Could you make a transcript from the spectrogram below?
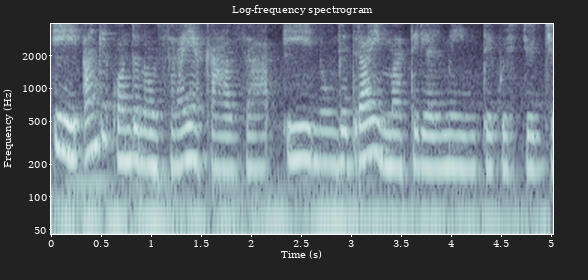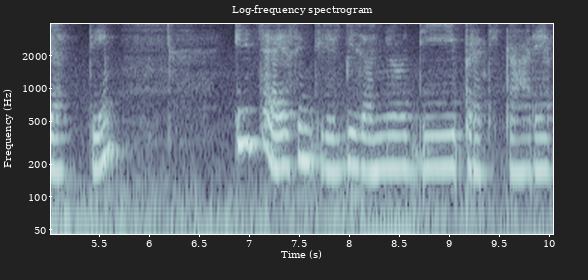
e anche quando non sarai a casa e non vedrai materialmente questi oggetti, inizierai a sentire il bisogno di praticare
